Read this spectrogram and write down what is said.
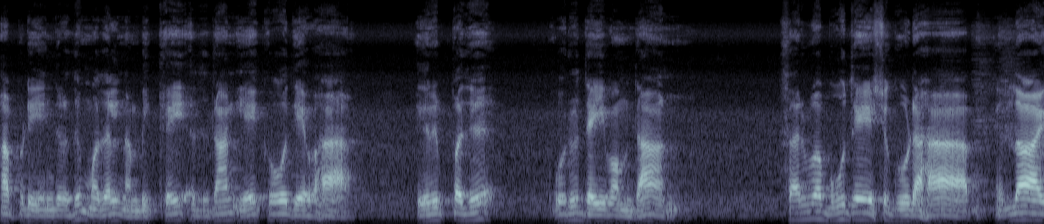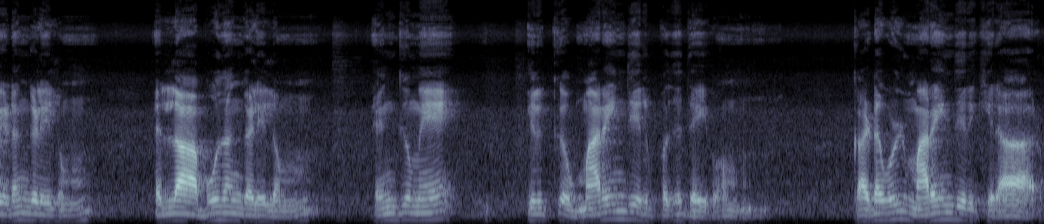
அப்படிங்கிறது முதல் நம்பிக்கை. அதுதான் ஏகோ தேவா. இருப்பது ஒரு தெய்வம்தான். சர்வபூதேஷு கூடகா எல்லா இடங்களிலும் எல்லா பூதங்களிலும் எங்குமே இருக்க மறைந்து இருப்பது தெய்வம். கடவுள் மறைந்திருக்கிறார்.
